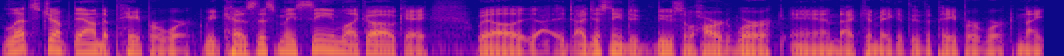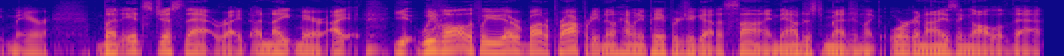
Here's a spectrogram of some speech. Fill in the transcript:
Let's jump down to paperwork because this may seem like, oh, okay, well, I, I just need to do some hard work and I can make it through the paperwork nightmare. But it's just that, right? A nightmare. I you, we've all, if we ever bought a property, know how many papers you got to sign. Now, just imagine like organizing all of that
